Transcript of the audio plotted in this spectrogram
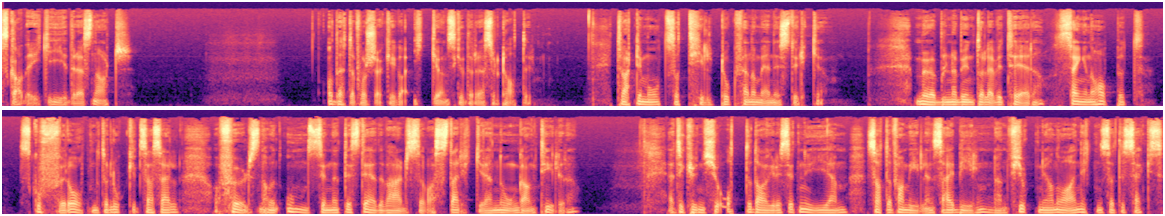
Skal dere ikke gi dere snart? Og dette forsøket ga ikke ønskede resultater. Tvert imot så tiltok fenomenet i styrke. Møblene begynte å levitere, sengene hoppet, skuffer åpnet og lukket seg selv, og følelsen av en ondsinnet tilstedeværelse var sterkere enn noen gang tidligere. Etter kun 28 dager i sitt nye hjem satte familien seg i bilen den 14. januar 1976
